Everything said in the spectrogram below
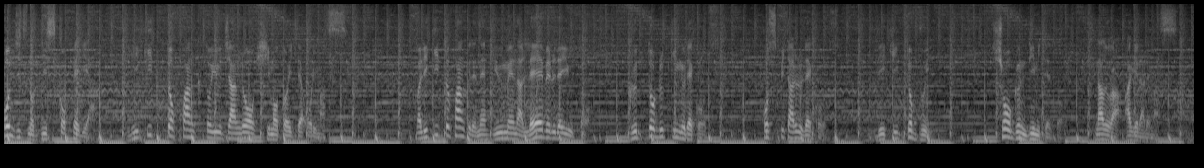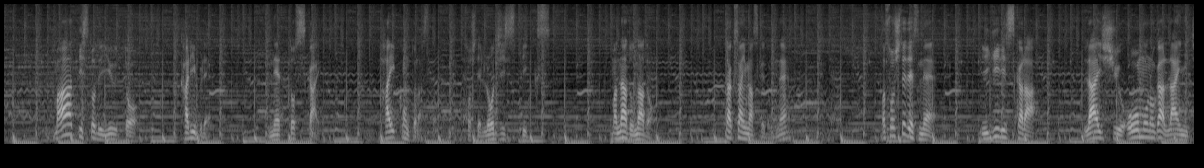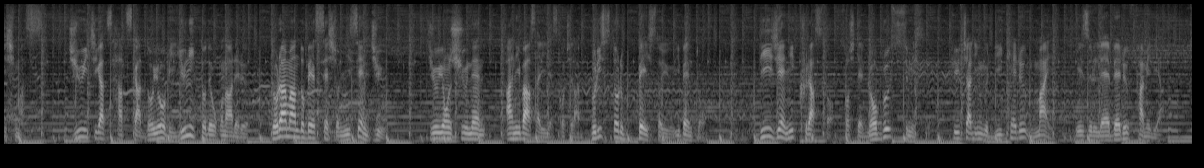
本日のディスコペディアリキッドファンクというジャンルを紐解いております、まあ、リキッドファンクでね有名なレーベルで言うとグッドルッキングレコーズホスピタルレコーズリキッド V 将軍リミテッドなどが挙げられます、まあ、アーティストで言うとカリブレ Netsky High Contrast そして Logistics、まあ、などなどたくさんいますけどもね、まあ、そしてですねイギリスから来週大物が来日します。11月20日土曜日ユニットで行われるドラムベースセッション201014周年アニバーサリーです。こちらブリストルベースというイベント。DJ にクラストそしてロブ・スミス。フューチャリングリケル・マイ。with レベル・ファミリア、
